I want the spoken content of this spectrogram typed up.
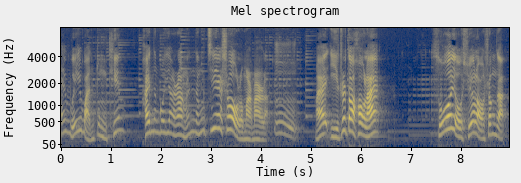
还委婉动听，还能够让让人能接受了。慢慢的，嗯，哎，一直到后来，所有学老生的，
